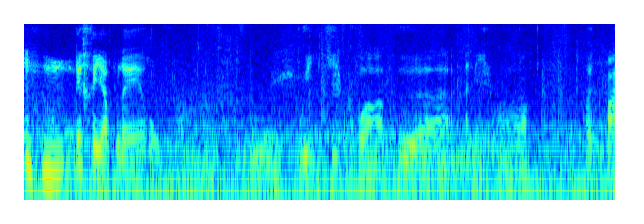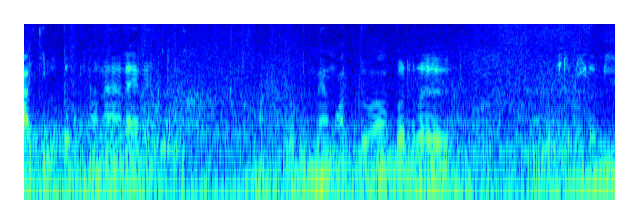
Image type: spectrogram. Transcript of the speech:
อื้อหือได้ขยับแล้ววิคลิกขวาเพื่ออันนี้ออกเอาปลาจิ้มตุกหัวหน้าได้ไหมแมมมอสตัวเบอร์เรอร์ตัวนี้ก็มี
